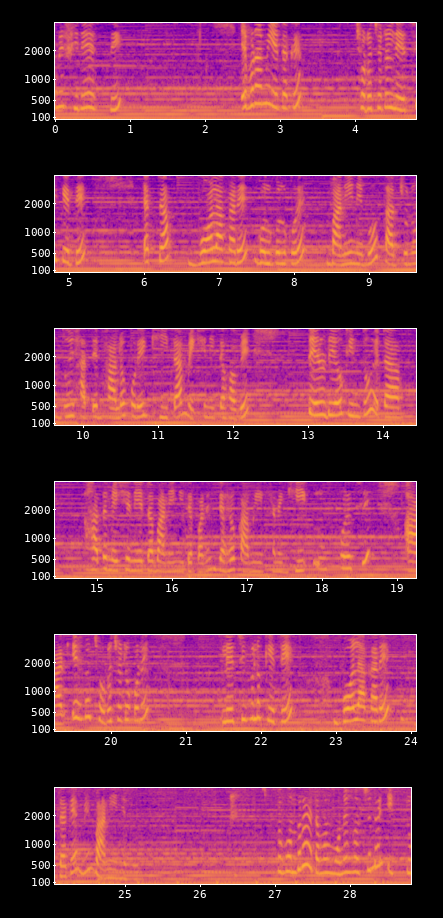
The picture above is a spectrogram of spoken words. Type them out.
আমি ফিরে এসেছি। এবার আমি এটাকে ছোট ছোট লেচি কেটে একটা বল আকারে গোল গোল করে বানিয়ে নেব। তার জন্য দুই হাতে ভালো করে ঘিটা মেখে নিতে হবে। তেল দিয়েও কিন্তু এটা হাতে মেখে নিয়ে এটা বানিয়ে নিতে পারেন। যাই হোক, আমি এখানে ঘি ইউজ করেছি। আর এভাবে ছোট ছোট করে লেচিগুলো কেটে বল আকারে এটাকে আমি বানিয়ে নেব। তো বন্ধুরা, এটা আমার মনে হচ্ছিল একটু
